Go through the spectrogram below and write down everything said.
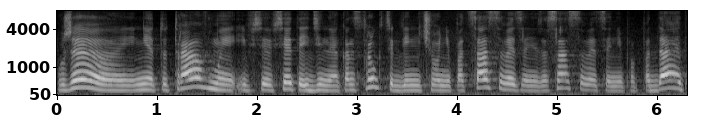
уже нету травмы, и все, все это единая конструкция, где ничего не подсасывается, не засасывается, не попадает.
